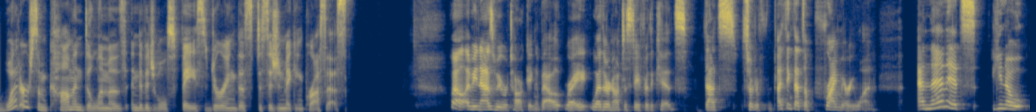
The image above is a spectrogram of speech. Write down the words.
What are some common dilemmas individuals face during this decision making process? Well, I mean, as we were talking about, right, whether or not to stay for the kids, that's sort of, I think that's a primary one. And then it's, you know,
